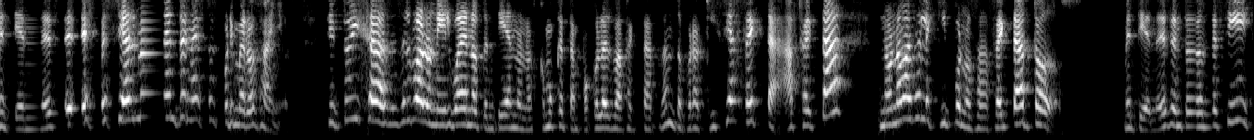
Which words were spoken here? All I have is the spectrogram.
¿Me entiendes? E, especialmente en estos primeros años. Si tu hija es el varonil, bueno, te entiendo, no es como que tampoco les va a afectar tanto, pero aquí sí afecta. Afecta no nomás al equipo, nos afecta a todos. ¿Me entiendes? Entonces sí,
